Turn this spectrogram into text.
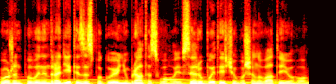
Кожен повинен радіти заспокоєнню брата свого і все робити, щоб ошанувати його.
